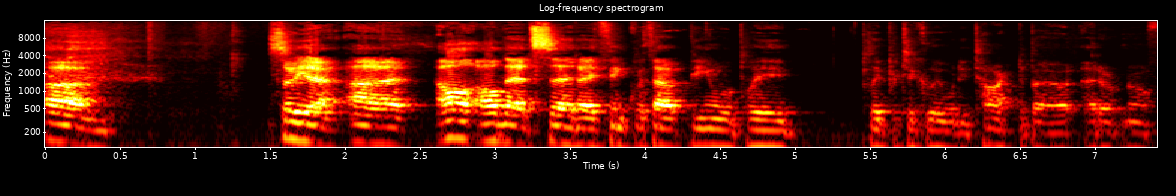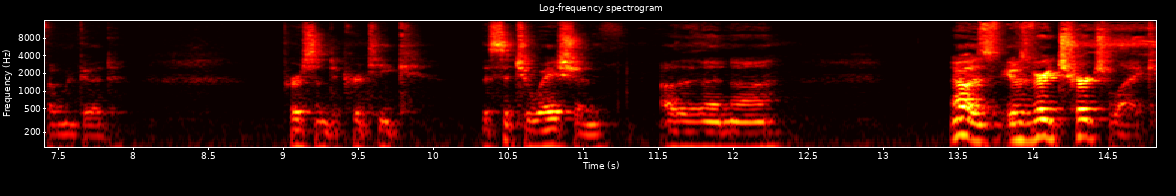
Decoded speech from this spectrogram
um so yeah uh all, all that said i think without being able to play play particularly what he talked about i don't know if i'm a good person to critique the situation other than uh no it was, it was very church like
